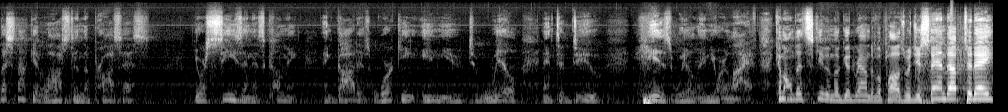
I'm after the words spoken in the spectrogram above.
let's not get lost in the process. Your season is coming. And God is working in you to will and to do His will in your life. Come on, let's give Him a good round of applause. Would you stand up today?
